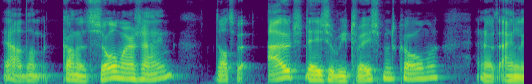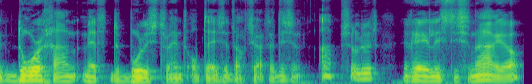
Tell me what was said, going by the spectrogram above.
ja, dan kan het zomaar zijn dat we uit deze retracement komen en uiteindelijk doorgaan met de bullish trend op deze dagchart. Het is een absoluut realistisch scenario.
